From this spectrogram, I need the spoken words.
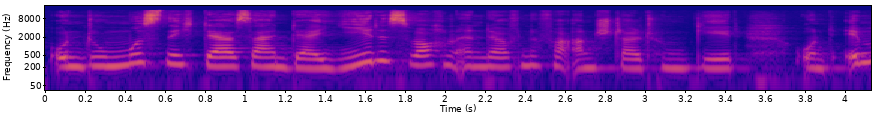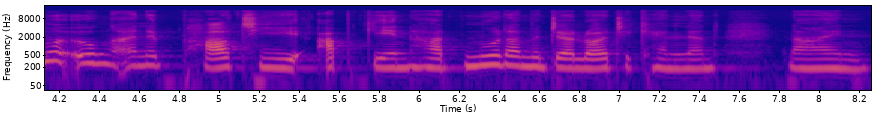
und du musst nicht der sein, der jedes Wochenende auf eine Veranstaltung geht und immer irgendeine Party abgehen hat, nur damit der Leute kennenlernt. Nein,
